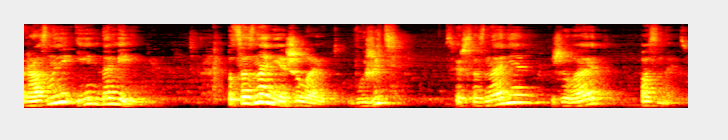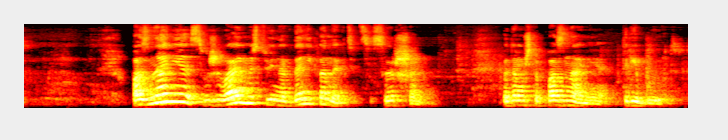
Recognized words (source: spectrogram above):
разные и намерения. Подсознание желает выжить, сверхсознание желает познать. Познание с выживаемостью иногда не коннектится совершенно, потому что познание требует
